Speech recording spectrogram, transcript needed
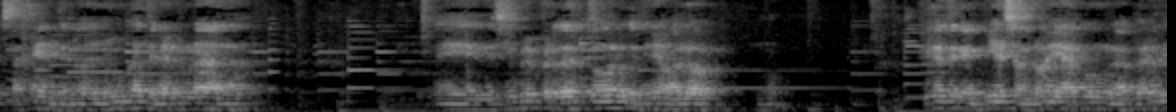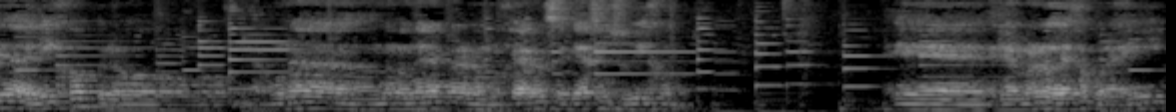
esta gente, ¿no? De nunca tener nada, eh, de siempre perder todo lo que tiene valor, ¿no? Fíjate que empieza, ¿no? Ya con la pérdida del hijo, pero de alguna, manera, claro, la mujer se queda sin su hijo. Eh, el hermano lo deja por ahí,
